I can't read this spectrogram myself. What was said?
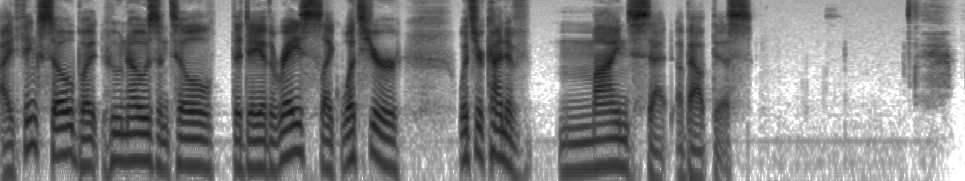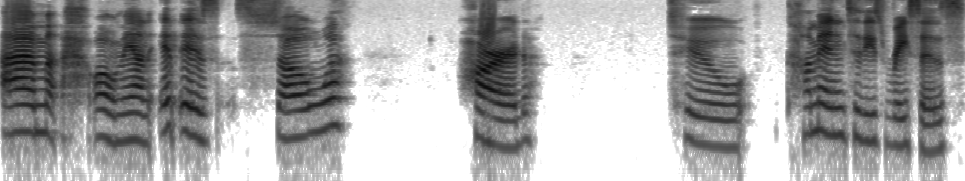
I think so, but who knows until the day of the race? Like, what's your what's your kind of mindset about this? Um, oh man, it is so hard to come into these races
